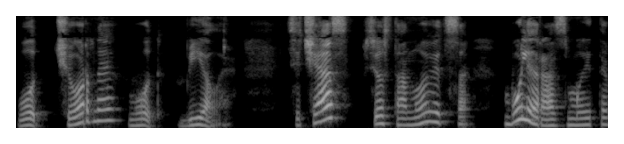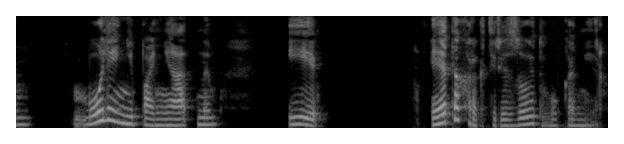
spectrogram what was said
вот черное, вот белое. Сейчас все становится более размытым, более непонятным, и это характеризует вукамир.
